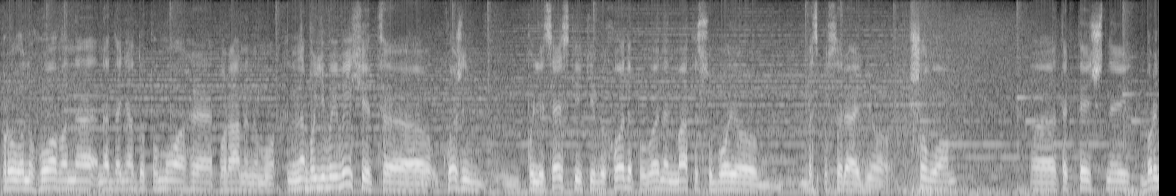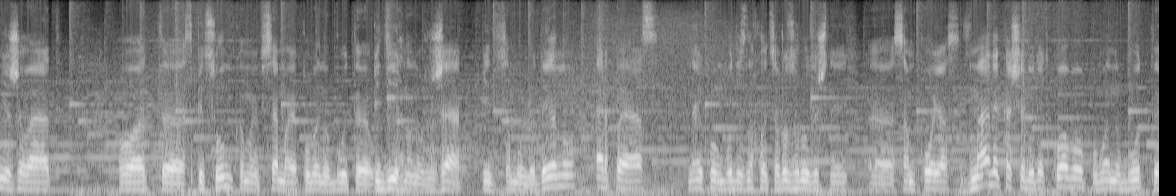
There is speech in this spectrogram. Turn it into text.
пролонговане надання допомоги пораненому. На бойовий вихід е, кожен поліцейський, який виходить, повинен мати з собою безпосередньо шолом е, тактичний, бронежилет. От з підсумками все має повинно бути підігнано вже під саму людину. РПС, на якому буде знаходитися розгрузочний е, сам пояс. В медика ще додатково повинно бути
